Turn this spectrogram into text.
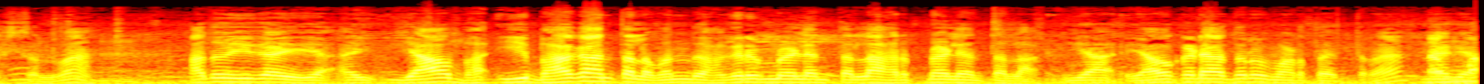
ಟ್ರಸ್ಟ್ ಅಲ್ವಾ? ಅದು ಈಗ ಯಾವ ಭಾ- ಈ ಭಾಗ ಅಂತಲ್ಲ ಒಂದು ಹಗರಿನಹಳ್ಳಿ ಅಂತಲ್ಲ ಹರಪನಹಳ್ಳಿ ಅಂತಲ್ಲ ಯಾ- ಯಾವ ಕಡೆ ಆದರೂ ಮಾಡ್ತಾ ಇರ್ತಾರ? ನಮ್ಮ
